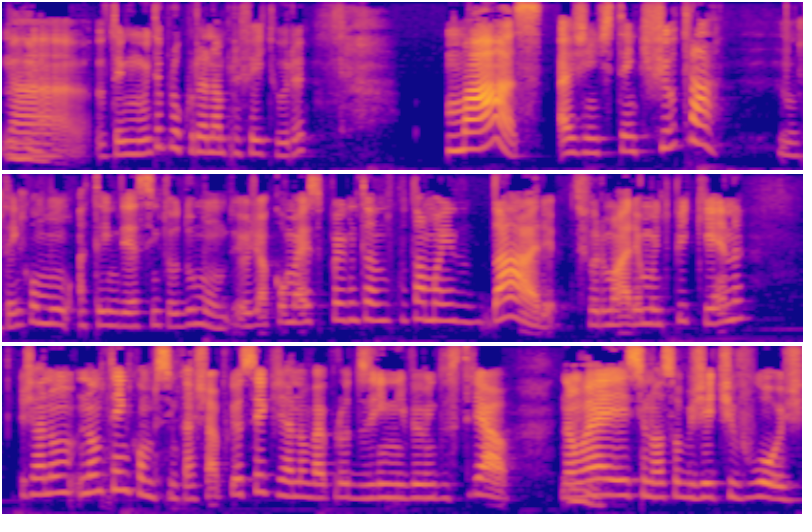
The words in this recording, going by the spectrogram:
Na, Eu tenho muita procura na prefeitura, mas a gente tem que filtrar. Não tem como atender assim todo mundo. Eu já começo perguntando com o tamanho da área. Se for uma área muito pequena, já não, não tem como se encaixar, porque eu sei que já não vai produzir em nível industrial. Não é esse o nosso objetivo hoje.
